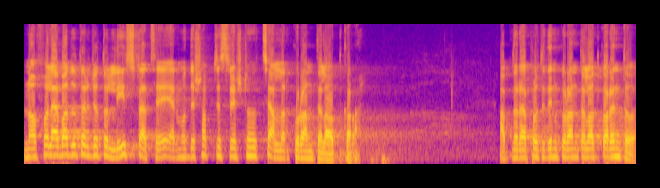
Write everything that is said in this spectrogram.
নফল আবাদতের যত লিস্ট আছে, এর মধ্যে সবচেয়ে শ্রেষ্ঠ হচ্ছে আল্লাহর কোরআন তেলাওয়াত করা। আপনারা প্রতিদিন কোরআন তেলাওয়াত করেন তো?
